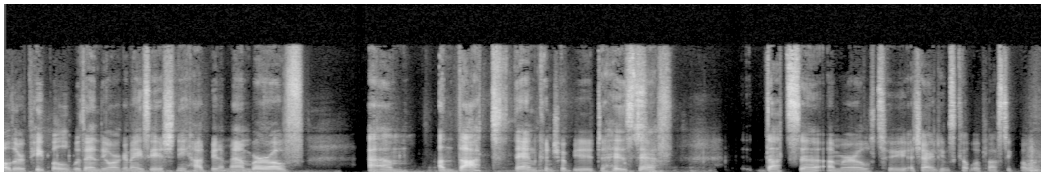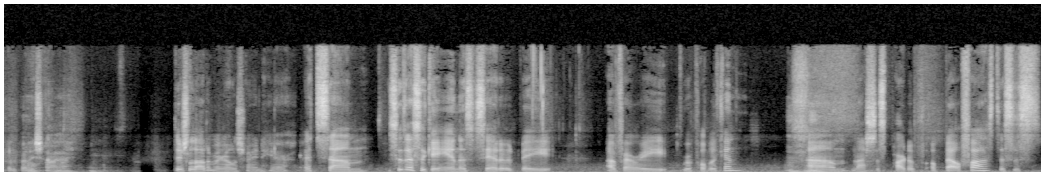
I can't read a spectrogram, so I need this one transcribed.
other people within the organisation he had been a member of. Um, and that then contributed to his death. That's a, a mural to a child who was killed with a plastic bullet by the British Army. There's a lot of murals around here. It's um so this again, as I said, it would be a very Republican. Um, and that's just part of, of Belfast. This is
